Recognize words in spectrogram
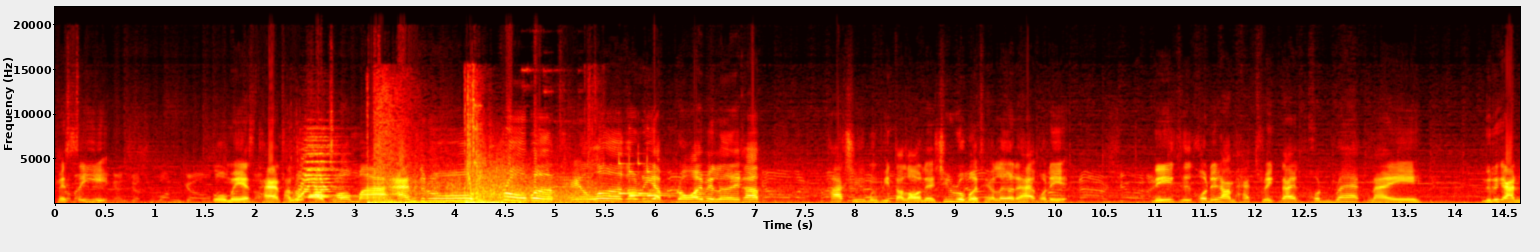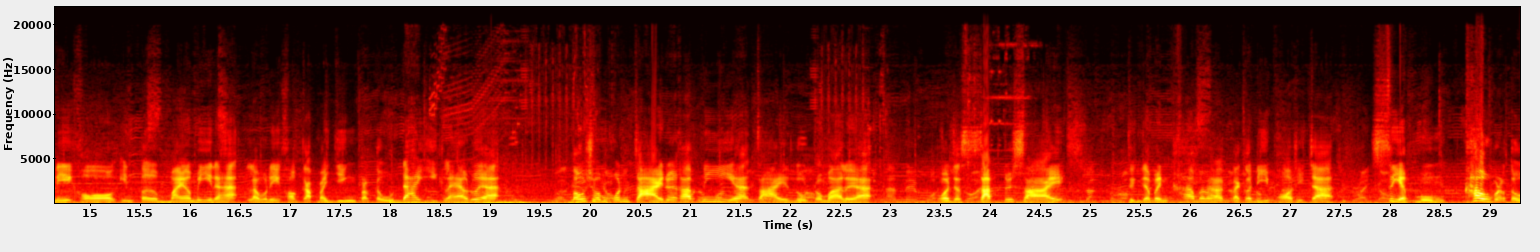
เมสซี่ โกเมสแทนทะลุเข้าช่องมา แอนดรู โรเบิร์ต เทเลอร์ก็เรียบร้อยไปเลยครับภาคชื่อมึงผิดตลอดเลย ชื่อโรเบิร์ต เทเลอร์นะฮะคนนี้ นี่คือคนที่ทำแฮตทริกได้คนแรกในฤดูกาลนี้ของอินเตอร์ไมอามี่นะฮะ แล้ววันนี้เขากลับมายิงประตูได้อีกแล้วด้วยฮะ ต้องชมคนจ่ายด้วยครับ นี่ฮะจ่ายหลุดออกมาเลยฮะก่อนจะซัดด้วยซ้าย ถึงจะเป็นข้ามไม่ถนัดแต่ก็ดีพอที่จะเสียบมุมเข้าประตู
